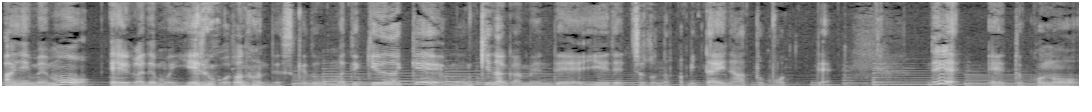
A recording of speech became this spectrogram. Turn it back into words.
アニメも映画でも言えることなんですけど、まあ、できるだけもう大きな画面で家でちょっとなんか見たいなと思ってで、えー、とこの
